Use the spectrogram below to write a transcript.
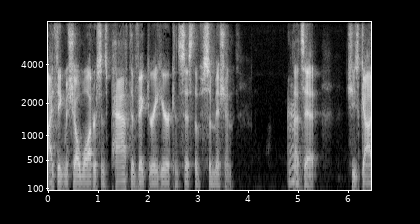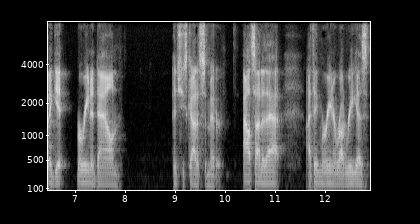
I think Michelle Waterson's path to victory here consists of submission. Mm. That's it. She's got to get Marina down and she's got to submit her. Outside of that, I think Marina Rodriguez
